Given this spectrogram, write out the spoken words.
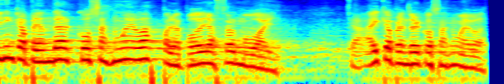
tienen que aprender cosas nuevas para poder hacer mobile. O sea, hay que aprender cosas nuevas.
